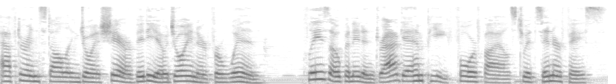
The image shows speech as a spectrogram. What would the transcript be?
After installing Joyoshare Video Joiner for Win, please open it and drag MP4 files to its interface.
